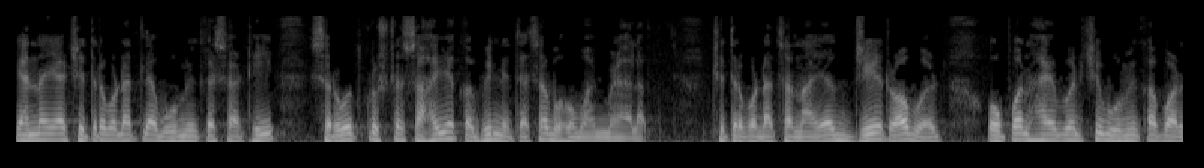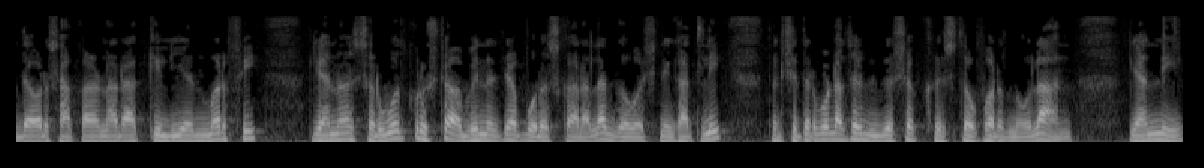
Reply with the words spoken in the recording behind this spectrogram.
यांना या चित्रपटातल्या भूमिकेसाठी सर्वोत्कृष्ट सहाय्यक अभिनेत्याचा बहुमान मिळाला. चित्रपटाचा नायक जे रॉबर्ट ओपन हायबरची भूमिका पडद्यावर साकारणारा किलियन मर्फी यानं सर्वोत्कृष्ट अभिनेत्या पुरस्काराला गवसणी घातली. तर चित्रपटाचे दिग्दर्शक ख्रिस्तोफर नोलान यांनी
